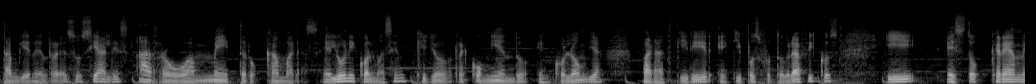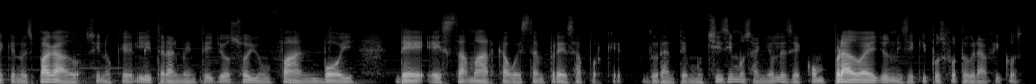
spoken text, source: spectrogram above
también en redes sociales arroba metro cámaras el único almacén que yo recomiendo en Colombia para adquirir equipos fotográficos. Y esto créanme que no es pagado, sino que literalmente yo soy un fanboy de esta marca o esta empresa porque durante muchísimos años les he comprado a ellos mis equipos fotográficos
